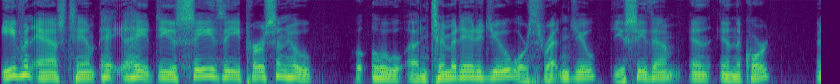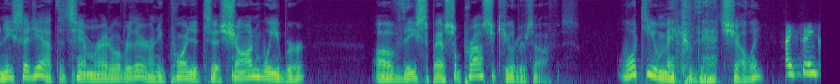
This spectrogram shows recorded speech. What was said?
even asked him, "Hey, hey, do you see the person who who, intimidated you or threatened you? Do you see them in in the court?" And he said, "Yeah, that's him right over there." And he pointed to Sean Wieber of the special prosecutor's office. What do you make of that, Shelley? I think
